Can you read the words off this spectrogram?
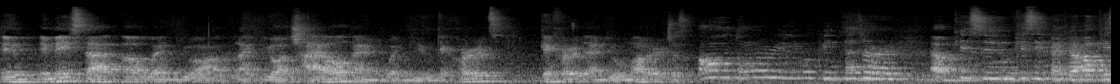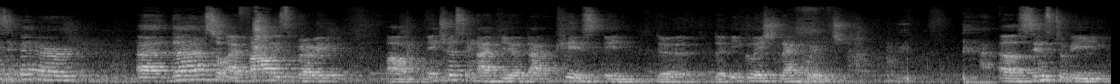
it, it means that uh, when you are like you are a child and when you get hurt, get hurt, and your mother just oh don't worry, you'll be better. I'll kiss you, kiss it better. I'll kiss it better. And then so I found it's very um, interesting idea that kiss in the the English language uh, seems to be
